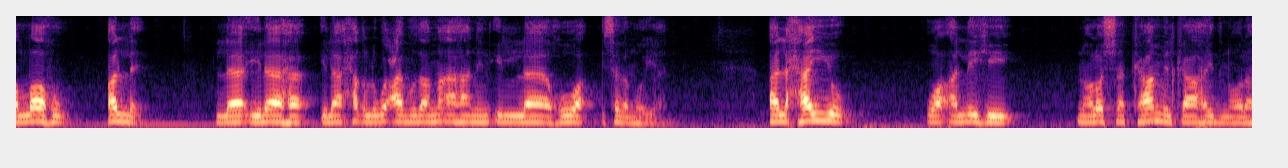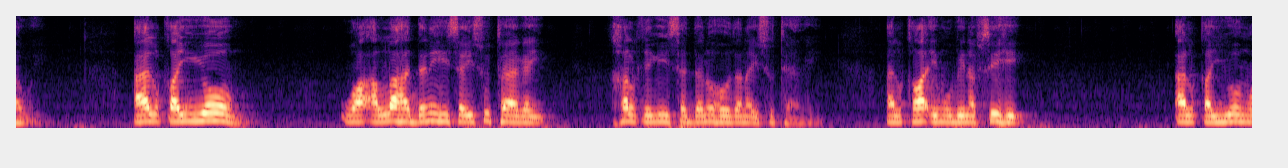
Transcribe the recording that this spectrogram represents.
allahu alle laa ilaaha ilaa xaq lagu caabudaa ma ahaanin ilaa huwa isaga mooyaane. Alxayu waa allihii nolosha kaamilka ahayd noolaa wey alqayuum waa allaha danihiisa isu taagay khalqigiisa danahoodana isu taagay alqaa'imu binafsihi alqayuumu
